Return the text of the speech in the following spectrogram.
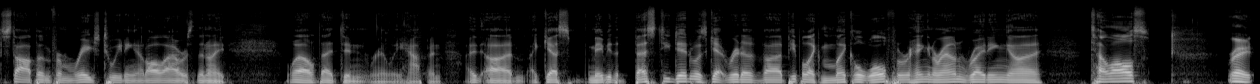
stop him from rage tweeting at all hours of the night. Well, that didn't really happen. I um I guess maybe the best he did was get rid of uh, people like Michael Wolff who were hanging around writing uh, tell-alls. Right.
